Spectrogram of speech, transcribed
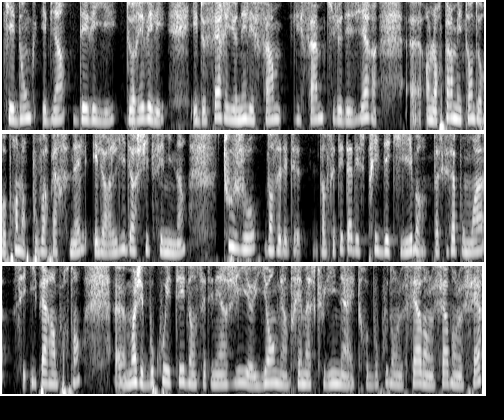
qui est donc eh bien d'éveiller, de révéler et de faire rayonner les femmes, les femmes qui le désirent euh, en leur permettant de reprendre leur pouvoir personnel et leur leadership féminin, toujours dans cet état, dans cet état d'esprit d'équilibre, parce que ça pour moi c'est hyper important. Euh, moi j'ai beaucoup été dans cette énergie euh, yang, un très masculine, à être beaucoup dans le faire, dans le faire, dans le faire,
